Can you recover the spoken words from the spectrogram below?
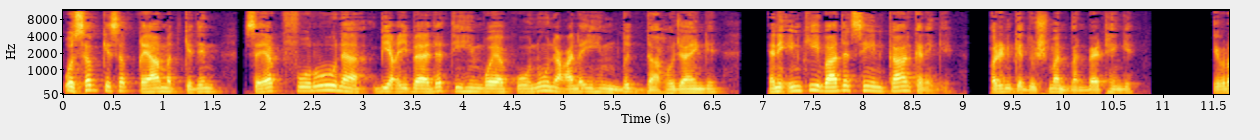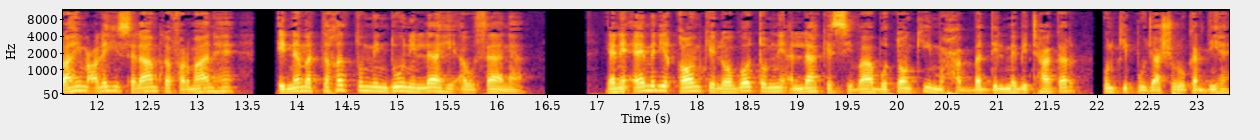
وہ سب کے سب قیامت کے دن سیک فرون بعبادت علیہم ضدہ ہو جائیں گے یعنی ان کی عبادت سے انکار کریں گے اور ان کے دشمن بن بیٹھیں گے۔ ابراہیم علیہ السلام کا فرمان ہے، انما اتخذتم من دون اللہ اوثانا۔ یعنی اے میری قوم کے لوگوں، تم نے اللہ کے سوا بتوں کی محبت دل میں بٹھا کر ان کی پوجا شروع کر دی ہے۔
